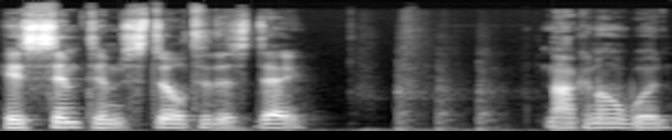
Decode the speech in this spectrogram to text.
his symptoms still to this day. Knocking on wood.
